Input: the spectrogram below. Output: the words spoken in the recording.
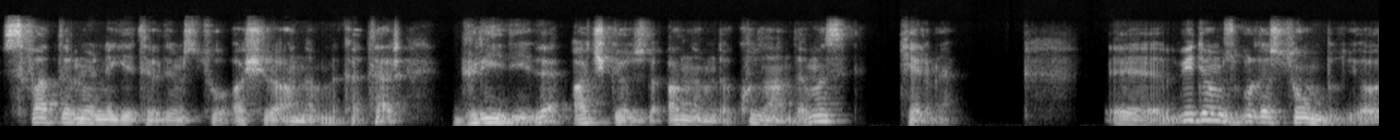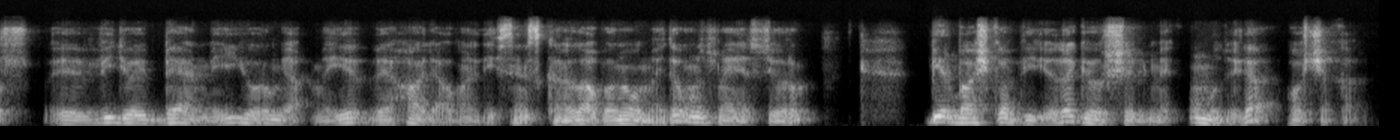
Sıfatların önüne getirdiğimiz to aşırı anlamını katar. Greedy ile açgözlü anlamında kullandığımız kelime. Ee, videomuz burada son buluyor. Ee, videoyu beğenmeyi, yorum yapmayı ve hala abone değilseniz kanala abone olmayı da unutmayın istiyorum. Bir başka videoda görüşebilmek umuduyla hoşçakalın.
